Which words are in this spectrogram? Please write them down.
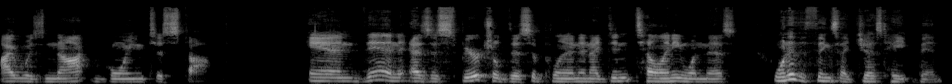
I was not going to stop. And then, as a spiritual discipline, and I didn't tell anyone this, one of the things I just hate, Ben,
